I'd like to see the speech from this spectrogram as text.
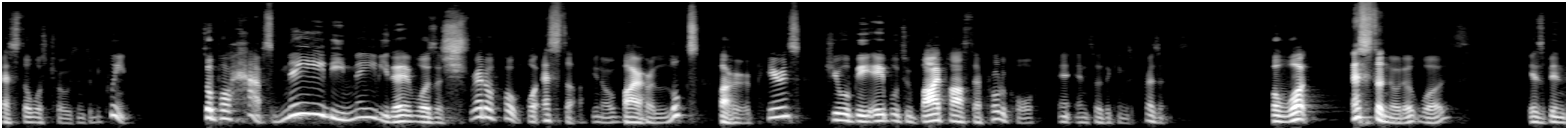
Esther was chosen to be queen. So perhaps, maybe, maybe there was a shred of hope for Esther, you know, by her looks, by her appearance, she will be able to bypass that protocol and enter the king's presence. But what Esther noted was it's been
